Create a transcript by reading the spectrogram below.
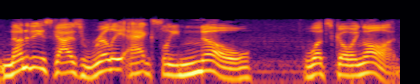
None of these guys really actually know what's going on.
